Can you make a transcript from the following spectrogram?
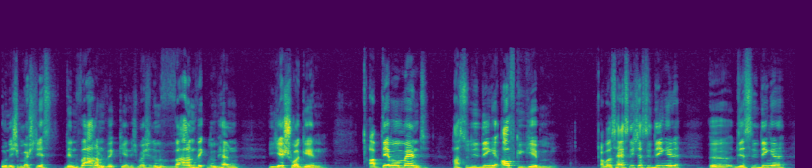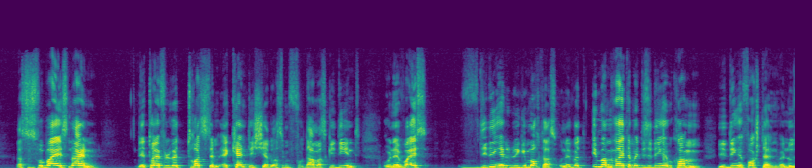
und ich möchte jetzt den wahren Weg gehen, ich möchte den wahren Weg mit dem Herrn Jeshua gehen. Ab dem Moment hast du die Dinge aufgegeben. Aber das heißt nicht, dass die Dinge, äh, dass die Dinge, dass es vorbei ist. Nein, der Teufel wird trotzdem, er kennt dich ja, du hast ihm damals gedient und er weiß, die Dinge, die du gemocht hast. Und er wird immer weiter mit diesen Dingen bekommen, die Dinge vorstellen. Wenn du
